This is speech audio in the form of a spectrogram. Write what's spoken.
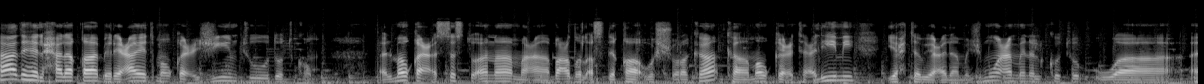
هذه الحلقة برعاية موقع جيم2.com الموقع أسسته أنا مع بعض الأصدقاء والشركاء كموقع تعليمي يحتوي على مجموعة من الكتب والدروس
